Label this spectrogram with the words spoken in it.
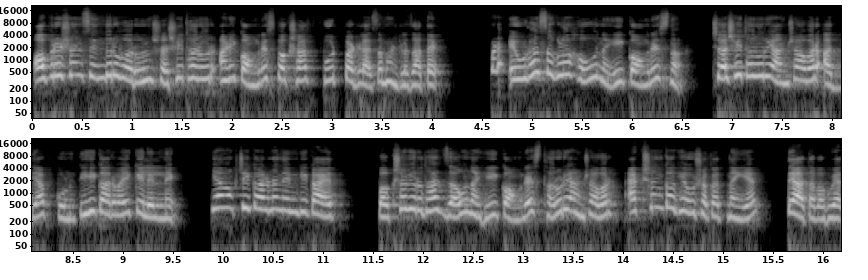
ऑपरेशन सिंदूरवरून शशी थरूर आणि काँग्रेस पक्षात फूट पडल्याचं म्हटलं जातंय. पण एवढं सगळं होऊनही काँग्रेसनं. शशी थरूर यांच्यावर अद्याप कोणतीही कारवाई केलेली नाही. यामागची कारणं नेमकी काय आहेत? पक्षविरोधात जाऊनही काँग्रेस थरूर यांच्यावर ऍक्शन का घेऊ शकत नाहीये? ते आता बघूयात.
